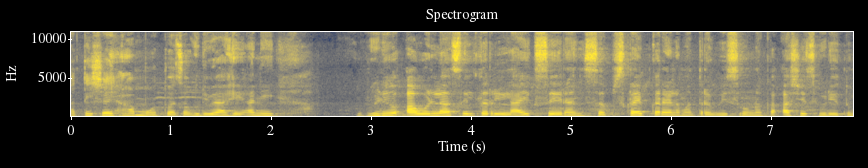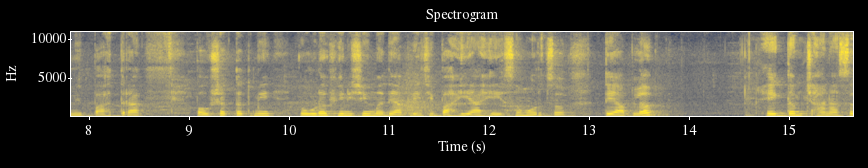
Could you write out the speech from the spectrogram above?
अतिशय हा महत्त्वाचा व्हिडिओ आहे आणि व्हिडिओ आवडला असेल तर लाईक शेअर अँड सबस्क्राईब करायला मात्र विसरू नका. असेच व्हिडिओ तुम्ही पाहत राहा. पाहू शकता तुम्ही एवढं फिनिशिंगमध्ये आपली जी बाही आहे समोरचं ते आपलं एकदम छान असं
